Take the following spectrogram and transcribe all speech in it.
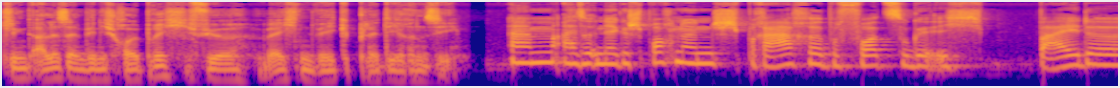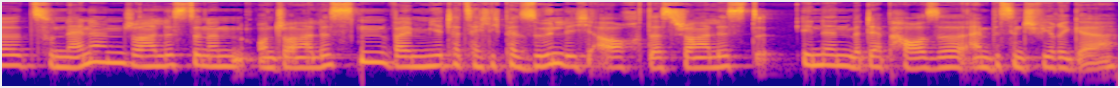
Klingt alles ein wenig holprig. Für welchen Weg plädieren Sie? Ähm, also in der gesprochenen Sprache bevorzuge ich beide zu nennen, Journalistinnen und Journalisten, weil mir tatsächlich persönlich auch das Journalist innen mit der Pause ein bisschen schwieriger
